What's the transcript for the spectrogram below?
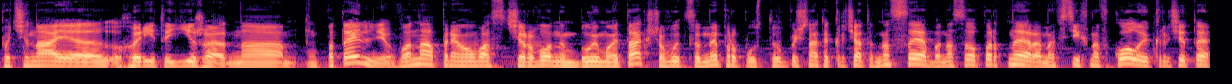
починає горіти їжа на пательні, вона прямо у вас червоним блимає так, що ви це не пропустите. Ви починаєте кричати на себе, на свого партнера, на всіх навколо і кричите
